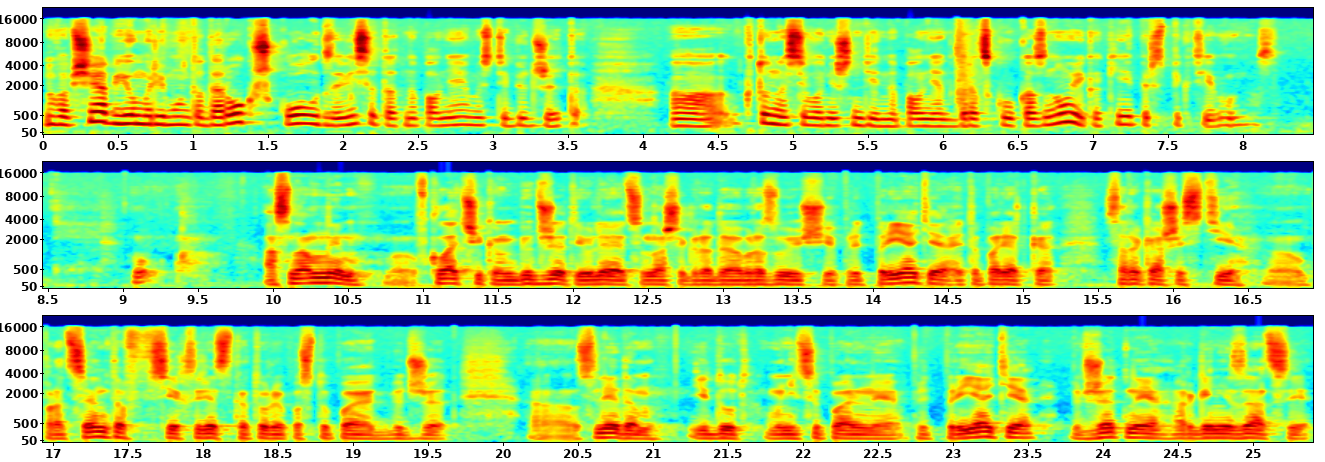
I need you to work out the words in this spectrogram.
Ну, вообще объемы ремонта дорог, школ зависят от наполняемости бюджета. А, кто на сегодняшний день наполняет городскую казну и какие перспективы у нас? Ну, основным э, вкладчиком в бюджет являются наши градообразующие предприятия. Это порядка 46% э, всех средств, которые поступают в бюджет. Э, следом идут муниципальные предприятия, бюджетные организации.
